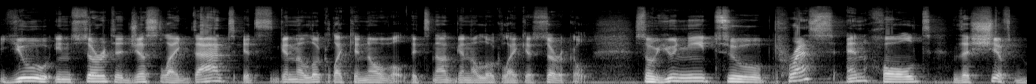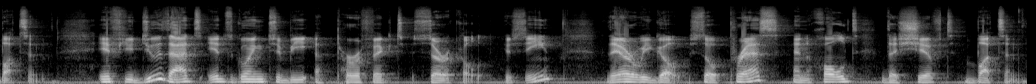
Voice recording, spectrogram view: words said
you insert it just like that, it's gonna look like an oval. It's not gonna look like a circle. So you need to press and hold the shift button. If you do that, it's going to be a perfect circle. You see? There we go. So press and hold the shift button.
